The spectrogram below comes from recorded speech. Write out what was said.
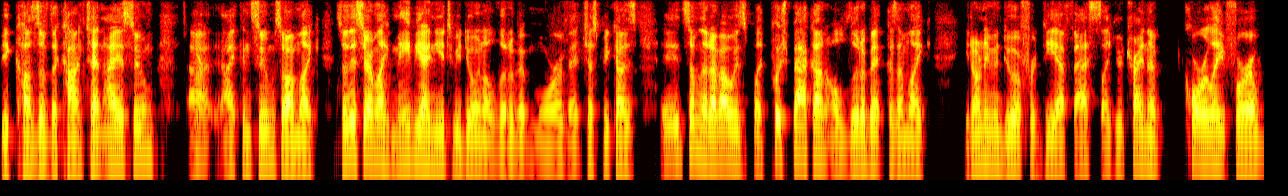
because of the content I assume uh, I consume. So I'm like, so this year I'm like, maybe I need to be doing a little bit more of it just because it's something that I've always like pushed back on a little bit because I'm like, you don't even do it for DFS. Like you're trying to correlate for a,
